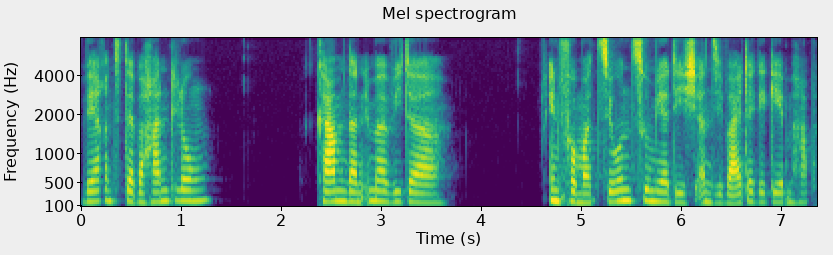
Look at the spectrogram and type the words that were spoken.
während der Behandlung kamen dann immer wieder Informationen zu mir, die ich an sie weitergegeben habe.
